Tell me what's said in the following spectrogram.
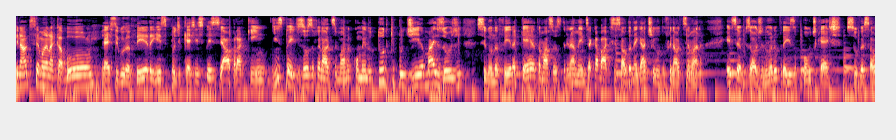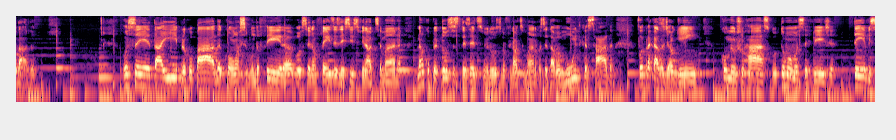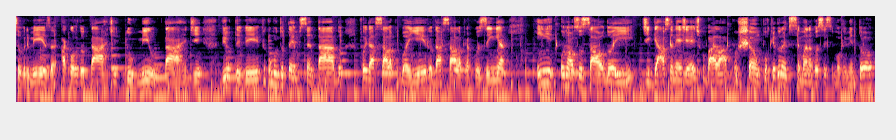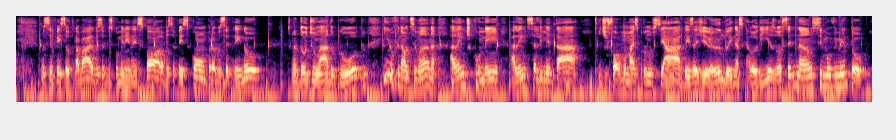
Final de semana acabou, é segunda-feira e esse podcast é especial para quem desperdiçou seu final de semana comendo tudo que podia, mas hoje, segunda-feira, quer retomar seus treinamentos e acabar com esse saldo negativo do final de semana. Esse é o episódio número 3 do podcast Super Saudável. Você está aí preocupada com a segunda-feira, você não fez exercício final de semana, não completou seus 300 minutos no final de semana, você estava muito cansada, foi para casa de alguém, comeu um churrasco, tomou uma cerveja, teve sobremesa, acordou tarde, dormiu tarde, viu TV, ficou muito tempo sentado, foi da sala para o banheiro, da sala para a cozinha, e o nosso saldo aí de gasto energético vai lá pro chão, porque durante a semana você se movimentou, você fez seu trabalho, você buscou menino na escola, você fez compra, você treinou, andou de um lado para o outro. E no final de semana, além de comer, além de se alimentar de forma mais pronunciada, exagerando aí nas calorias, você não se movimentou.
